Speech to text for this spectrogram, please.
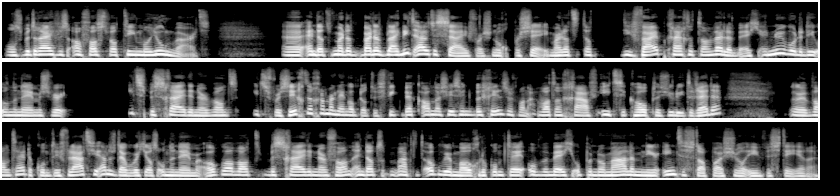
ons bedrijf is alvast wel 10 miljoen waard. Uh, en dat, maar, dat, maar dat blijkt niet uit de cijfers nog per se. Maar dat, dat, die vibe krijgt het dan wel een beetje. En nu worden die ondernemers weer iets bescheidener, want iets voorzichtiger. Maar ik denk ook dat de feedback anders is in het begin. Zo van, wat een gaaf iets, ik hoop dat jullie het redden. Uh, want hè, er komt inflatie aan, dus daar word je als ondernemer ook wel wat bescheidener van. En dat maakt het ook weer mogelijk om te, een beetje op een normale manier in te stappen als je wil investeren.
